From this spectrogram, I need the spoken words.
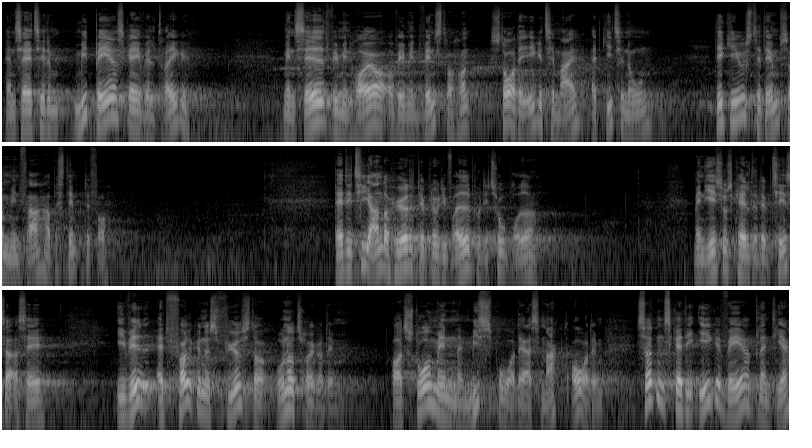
Han sagde til dem, mit bære skal I vel drikke, men sædet ved min højre og ved min venstre hånd står det ikke til mig at give til nogen. Det gives til dem, som min far har bestemt det for. Da de ti andre hørte det, blev de vrede på de to brødre. Men Jesus kaldte dem til sig og sagde, i ved, at folkenes fyrster undertrykker dem, og at stormændene misbruger deres magt over dem. Sådan skal det ikke være blandt jer.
